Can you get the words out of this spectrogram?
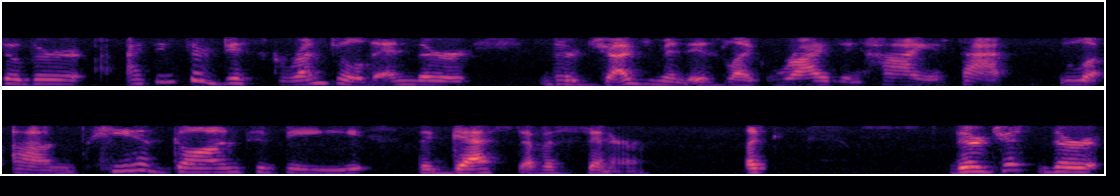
so they're I think they're disgruntled and their their judgment is like rising high and fast. Um, he has gone to be the guest of a sinner. Like they're just they're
